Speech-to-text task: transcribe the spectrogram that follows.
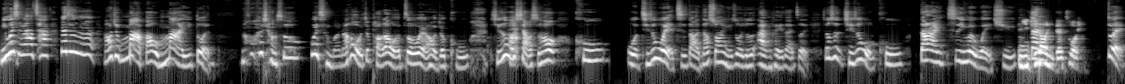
你为什么要擦？但是呢，然后就骂，把我骂一顿。然后我就想说为什么？然后我就跑到我的座位，然后我就哭。其实我小时候哭，我其实我也知道，你知道双鱼座就是暗黑在这里，就是其实我哭。当然是因为委屈，你知道你在做什么？对，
